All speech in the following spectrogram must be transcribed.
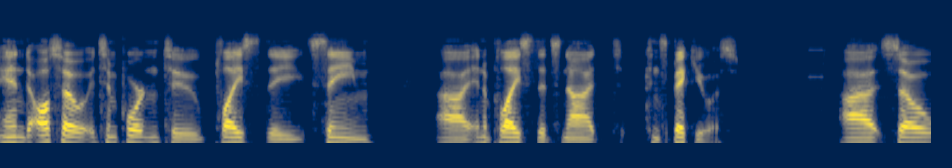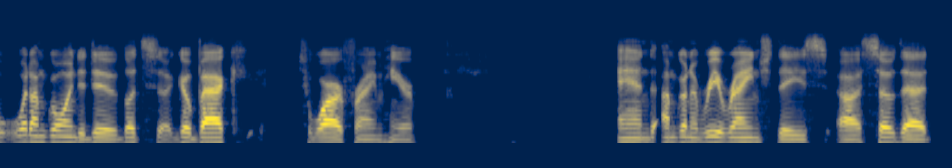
and also, it's important to place the seam uh, in a place that's not conspicuous. Uh, so what I'm going to do, let's uh, go back to wireframe here. And I'm going to rearrange these uh, so that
